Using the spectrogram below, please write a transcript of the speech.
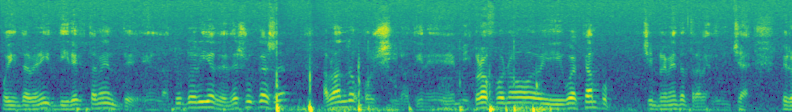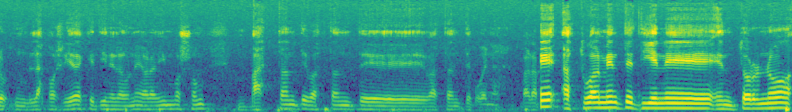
puede intervenir directamente en la tutoría desde su casa hablando, o si no tiene micrófono y webcam, pues simplemente a través de un chat. Pero mm, las posibilidades que tiene la UNED ahora mismo son bastante, bastante, bastante buenas. Actualmente tiene en torno,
